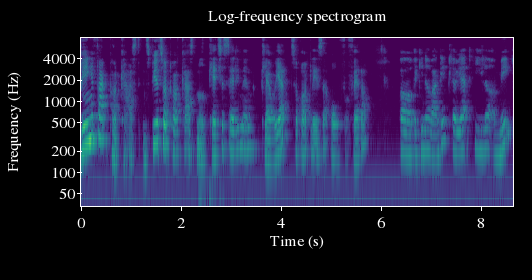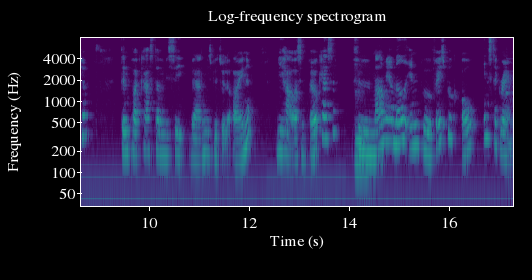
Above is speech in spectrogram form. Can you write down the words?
Vingefang podcast, en spirituel podcast med Katja Sadinen, klaverjant, tarotlæser og forfatter. Og Regina Vanke, klaviant, healer og medium. Den podcast, der vil vi se verden med spirituelle øjne. Vi har også en brevkasse. Følg mm. meget mere med inde på Facebook og Instagram.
